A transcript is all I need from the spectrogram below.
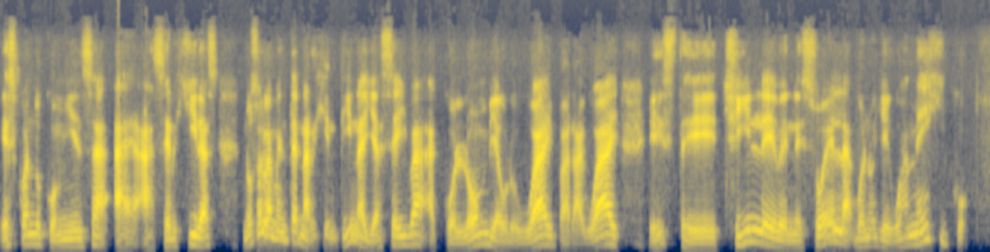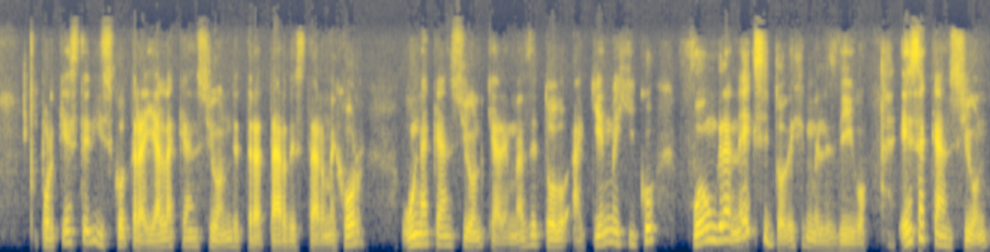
Es cuando comienza a, hacer giras, no solamente en Argentina, ya se iba a Colombia, Uruguay, Paraguay, este, Chile, Venezuela, bueno, llegó a México, porque este disco traía la canción de tratar de estar mejor, una canción que además de todo aquí en México fue un gran éxito, déjenme les digo. Esa canción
